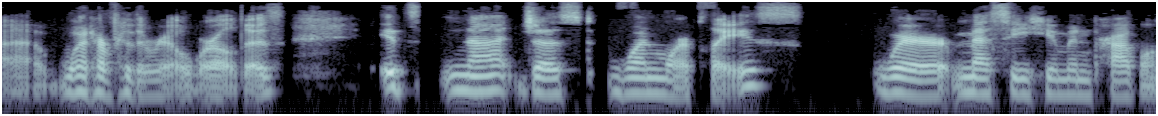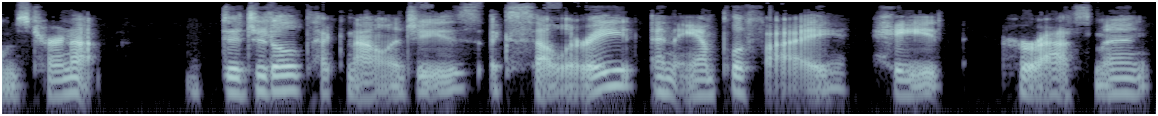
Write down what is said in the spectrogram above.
uh, whatever the real world is. It's not just one more place where messy human problems turn up. Digital technologies accelerate and amplify hate, harassment,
